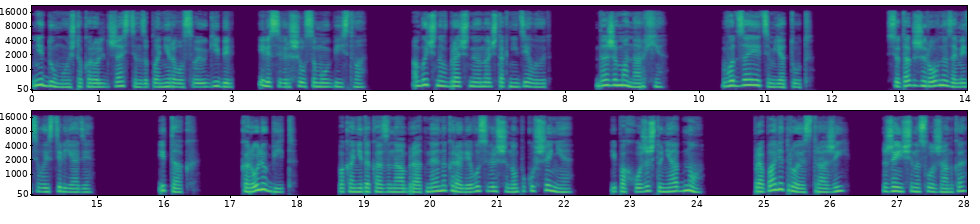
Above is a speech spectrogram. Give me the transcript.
Не думаю, что король Джастин запланировал свою гибель или совершил самоубийство. Обычно в брачную ночь так не делают. Даже монархи. Вот за этим я тут. Все так же ровно заметила Истельяди. Итак, король убит. Пока не доказано обратное, на королеву совершено покушение. И похоже, что не одно. Пропали трое стражей, женщина-служанка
